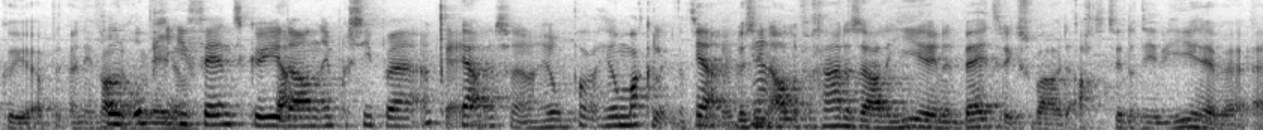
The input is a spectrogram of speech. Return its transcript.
kun je op een gewoon eenvoudige op je event kun je Ja. dan in principe... Oké, Ja. dat is wel heel, heel makkelijk natuurlijk. Ja, dus in alle vergaderzalen hier in het Beatrixgebouw, de 28 die we hier hebben, eh,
